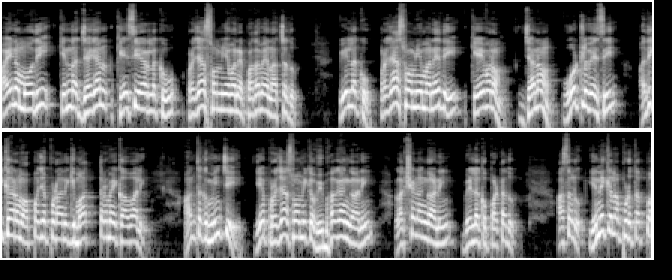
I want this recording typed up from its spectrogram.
పైన మోదీ కింద జగన్ కేసీఆర్లకు ప్రజాస్వామ్యం అనే పదమే నచ్చదు. వీళ్ళకు ప్రజాస్వామ్యం అనేది కేవలం జనం ఓట్లు వేసి అధికారం అప్పజెప్పడానికి మాత్రమే కావాలి. అంతకు మించి ఏ ప్రజాస్వామిక విభాగం కానీ లక్షణం కానీ వీళ్ళకు పట్టదు. అసలు ఎన్నికలప్పుడు తప్ప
